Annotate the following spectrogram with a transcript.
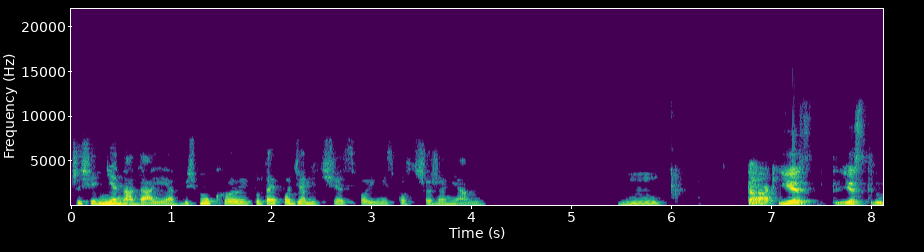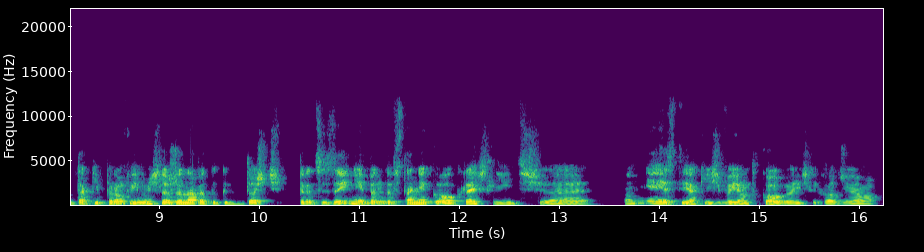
czy się nie nadaje? Jakbyś mógł tutaj podzielić podzielić się swoimi spostrzeżeniami. Mm, tak, jest, jest taki profil. Myślę, że nawet dość precyzyjnie będę w stanie go określić. E, on nie jest jakiś wyjątkowy, jeśli chodzi o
